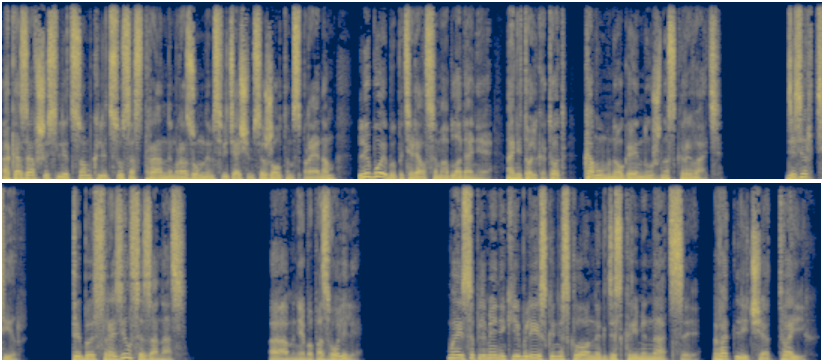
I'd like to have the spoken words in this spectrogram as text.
Оказавшись лицом к лицу со странным, разумным, светящимся желтым спреном, любой бы потерял самообладание, а не только тот, кому многое нужно скрывать. «Дезертир, ты бы сразился за нас?» «А мне бы позволили?» «Мои соплеменники близко не склонны к дискриминации, в отличие от твоих.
